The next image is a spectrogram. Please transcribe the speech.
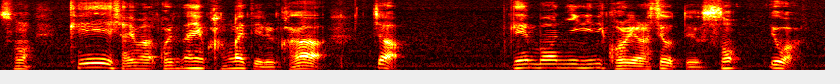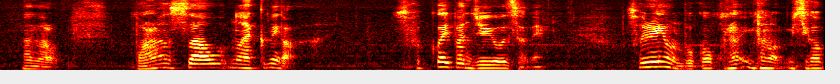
その経営者今これ何を考えているからじゃあ現場の人間にこれをやらせようっていうその要はなんだろうバランサーの役目がそこが一番重要ですよね。それが今の僕のこれ今の店が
